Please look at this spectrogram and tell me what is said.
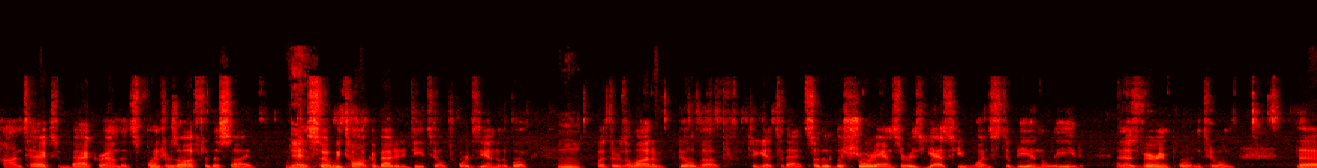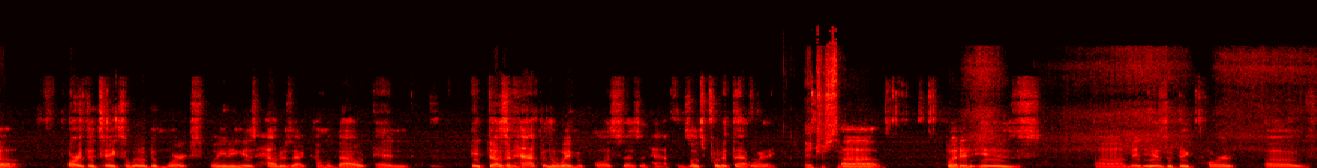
context and background that splinters off to the side. Yeah. And so we talk about it in detail towards the end of the book, Mhm. but there's a lot of build up to get to that. So the, the short answer is yes, he wants to be in the lead, and that's very important to him. The part that takes a little bit more explaining is how does that come about? And it doesn't happen the way McLaws says it happens. Let's put it that way. Interesting. Uh, but it is um, it is a big part of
